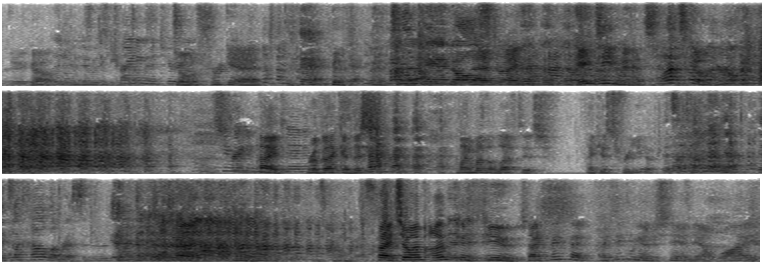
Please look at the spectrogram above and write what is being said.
There you go. It was training material. Don't forget. Yeah, yeah. Two candles. That's right. 18 minutes. Let's go, girl. Training Hi. Rebecca. This my mother left this, I guess, for you. It's a yeah, it's a challah recipe. All right, so I'm, I'm confused. I think that I think we understand now why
